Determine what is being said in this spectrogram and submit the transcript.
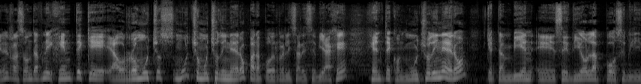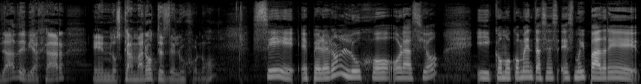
Tienes razón, Daphne. Gente que ahorró muchos, mucho, mucho dinero para poder realizar ese viaje. Gente con mucho dinero que también eh, se dio la posibilidad de viajar en los camarotes de lujo, ¿no? Sí, eh, pero era un lujo, Horacio, y como comentas, es, es muy padre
